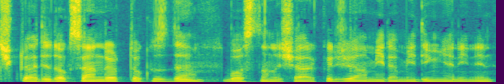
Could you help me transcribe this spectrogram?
Radyo 94.9'da Bostanlı şarkıcı Amira Medinyani'nin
